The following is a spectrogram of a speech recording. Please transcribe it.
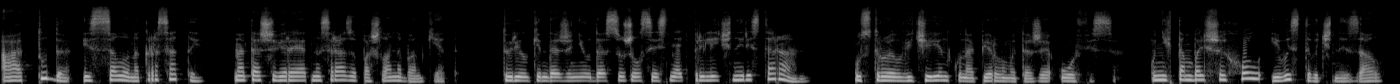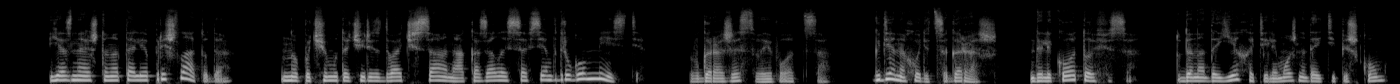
А оттуда, из салона красоты, Наташа, вероятно, сразу пошла на банкет. Турилкин даже не удосужился снять приличный ресторан. Устроил вечеринку на первом этаже офиса. У них там большой холл и выставочный зал. Я знаю, что Наталья пришла туда, но почему-то через два часа она оказалась совсем в другом месте, в гараже своего отца. Где находится гараж? Далеко от офиса. Туда надо ехать или можно дойти пешком?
